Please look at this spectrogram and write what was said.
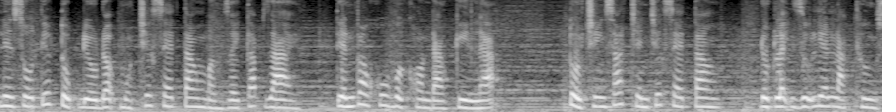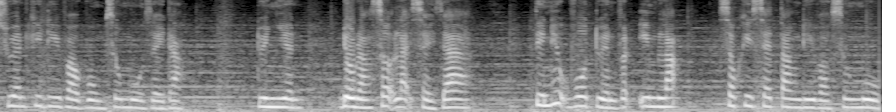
Liên Xô tiếp tục điều động một chiếc xe tăng bằng dây cáp dài, tiến vào khu vực hòn đảo kỳ lạ. Tổ trinh sát trên chiếc xe tăng được lệnh giữ liên lạc thường xuyên khi đi vào vùng sương mù dày đặc. Tuy nhiên, điều đáng sợ lại xảy ra. Tín hiệu vô tuyến vẫn im lặng sau khi xe tăng đi vào sương mù.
